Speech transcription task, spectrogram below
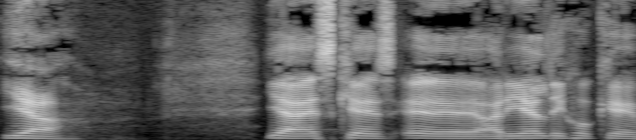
yeah. Yeah, es que eh, Ariel dijo que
